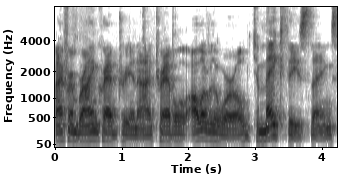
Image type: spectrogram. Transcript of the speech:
My friend Brian Crabtree and I travel all over the world to make these things.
